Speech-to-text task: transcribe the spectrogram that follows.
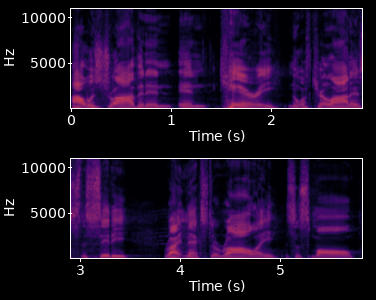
I was driving in, in Cary, North Carolina. It's the city right next to Raleigh. It's a small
